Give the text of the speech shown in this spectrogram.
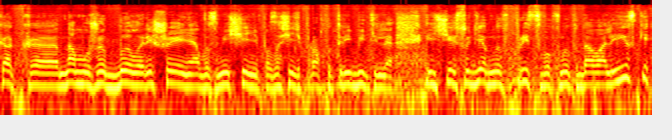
как э, нам уже было решение о возмещении по защите прав потребителя и через судебных приставов мы подавали иски,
